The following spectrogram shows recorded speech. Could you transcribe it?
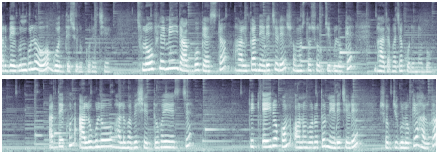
আর বেগুনগুলোও গলতে শুরু করেছে। স্লো ফ্লেমেই রাখব গ্যাসটা, হালকা নেড়ে চেড়ে সমস্ত সবজিগুলোকে ভাজা ভাজা করে নেব। আর দেখুন, আলুগুলো ভালোভাবে সেদ্ধ হয়ে এসছে। ঠিক এই রকম অনবরত নেড়ে চেড়ে সবজিগুলোকে হালকা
